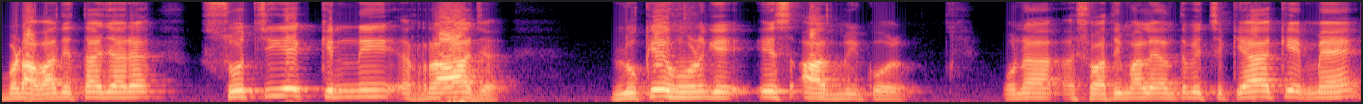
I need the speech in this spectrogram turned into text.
ਬੜਾਵਾ ਦਿੱਤਾ ਜਾ ਰਿਹਾ? ਸੋਚੀਏ ਕਿੰਨੇ ਰਾਜ ਲੁਕੇ ਹੋਣਗੇ ਇਸ ਆਦਮੀ ਕੋਲ। ਉਹਨਾਂ ਸ਼ਵਾਤੀ ਮਾਲੇ ਅੰਤ ਵਿੱਚ ਕਿਹਾ ਕਿ ਮੈਂ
